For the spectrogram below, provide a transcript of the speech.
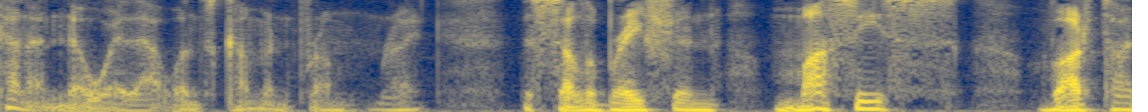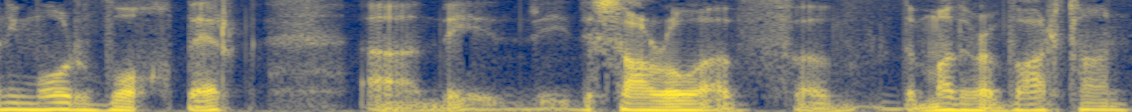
kind of know where that one's coming from, right? The celebration, Masis, Vartanimor Vochberg, uh, the, the, the sorrow of, of the mother of Vartan.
